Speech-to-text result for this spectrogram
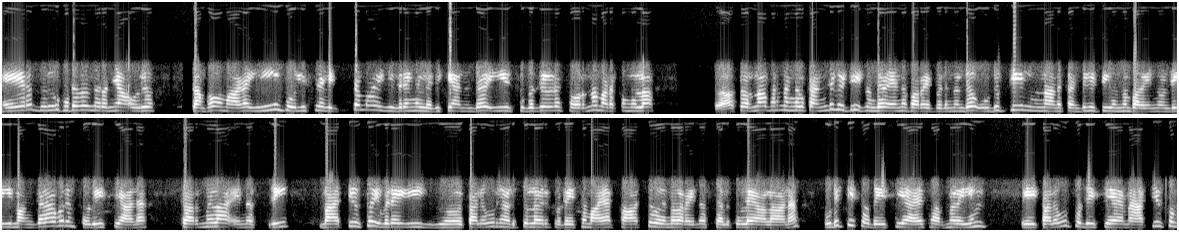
ഏറെ ദുരൂഹതകൾ നിറഞ്ഞ ഒരു സംഭവമാണ്. ഇനിയും പോലീസിന് വ്യക്തമായ വിവരങ്ങൾ ലഭിക്കാനുണ്ട്. ഈ സുഭദ്രയുടെ സ്വർണമടക്കമുള്ള സ്വർണാഭരണങ്ങൾ കണ്ടുകിട്ടിയിട്ടുണ്ട് എന്ന് പറയപ്പെടുന്നുണ്ട്. ഉടുപ്പിയിൽ നിന്നാണ് കണ്ടുകിട്ടിയതെന്നും പറയുന്നുണ്ട്. ഈ മംഗലാപുരം സ്വദേശിയാണ് ശർമിള എന്ന സ്ത്രീ. മാത്യൂസ് ഇവിടെ ഈ കലൂരിനടുത്തുള്ള ഒരു പ്രദേശമായ കാട്ടൂർ എന്ന് പറയുന്ന സ്ഥലത്തുള്ള ആളാണ്. ഉടുക്കി സ്വദേശിയായ ശർമിളയും ഈ കലവൂർ സ്വദേശിയായ മാത്യൂസും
